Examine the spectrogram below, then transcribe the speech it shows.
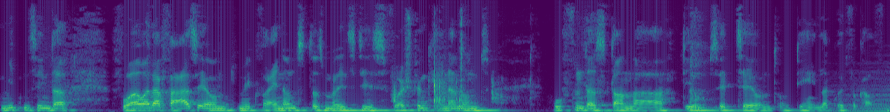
mitten in der Vororderphase und wir freuen uns, dass wir jetzt das vorstellen können und hoffen, dass dann äh, die Umsätze und, und die Händler gut verkaufen.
